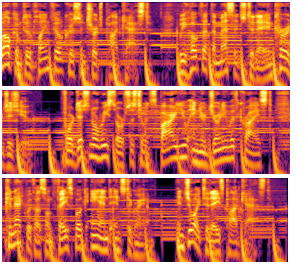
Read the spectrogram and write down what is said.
Welcome to the Plainfield Christian Church podcast. We hope that the message today encourages you. For additional resources to inspire you in your journey with Christ, connect with us on Facebook and Instagram. Enjoy today's podcast.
